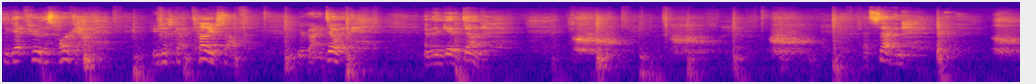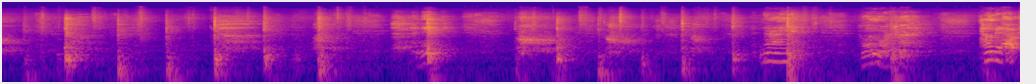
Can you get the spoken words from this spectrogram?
to get through this workout. You just gotta tell yourself you're gonna do it and then get it done. Seven. And eight. Nine. One more, come on. Pound it out.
